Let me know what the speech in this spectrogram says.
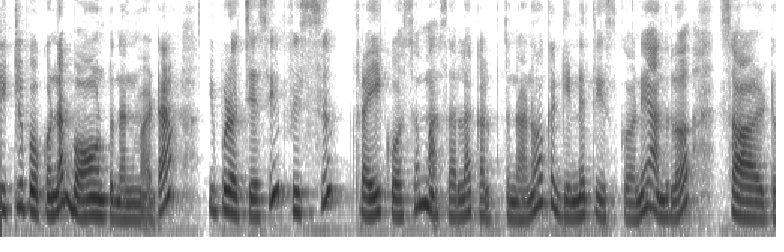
చిట్లు పోకుండా బాగుంటుందన్నమాట. ఇప్పుడు వచ్చేసి ఫిష్ ఫ్రై కోసం మసాలా కలుపుతున్నాను. ఒక గిన్నె తీసుకొని అందులో సాల్ట్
